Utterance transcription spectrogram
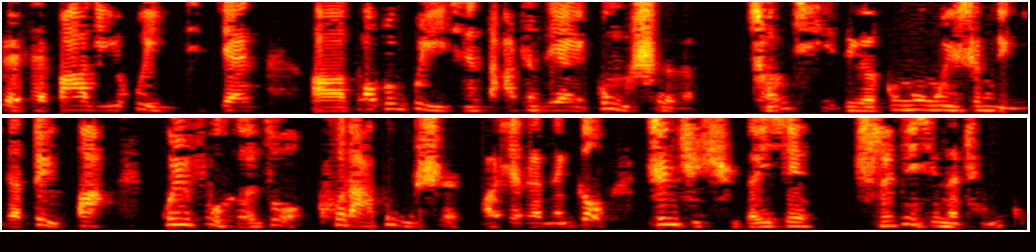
月在巴黎会议期间啊高峰会议前达成这样一个共识的，重启这个公共卫生领域的对话，恢复合作，扩大共识，而且呢，能够争取取得一些实际性的成果。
